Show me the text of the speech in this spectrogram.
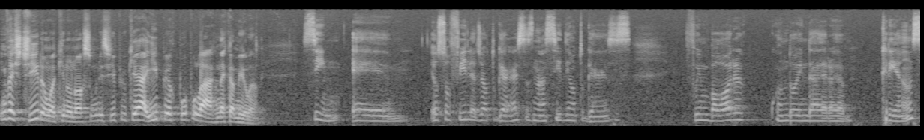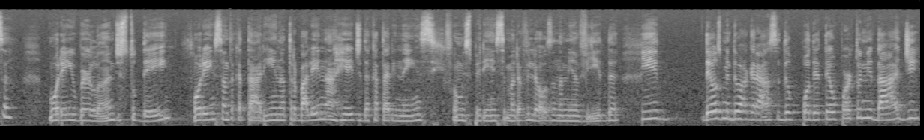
investiram aqui no nosso município, que é a Hiperpopular, né, Camila? Sim, é, eu sou filha de Alto Garças, nascida em Alto Garças. Fui embora quando ainda era criança, morei em Uberlândia, estudei. Morei em Santa Catarina, trabalhei na rede da Catarinense, foi uma experiência maravilhosa na minha vida. E Deus me deu a graça de eu poder ter a oportunidade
